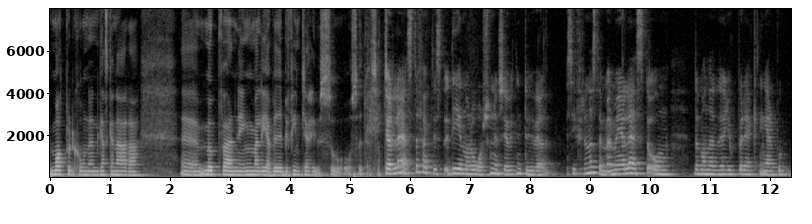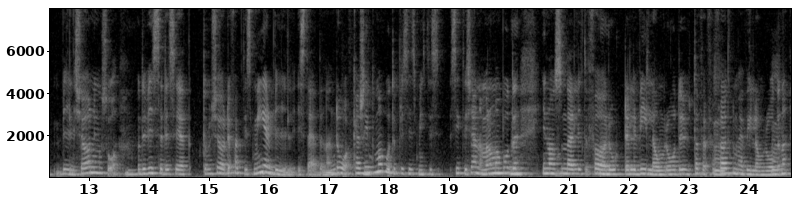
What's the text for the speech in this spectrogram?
matproduktionen ganska nära eh, med uppvärmning, man lever i befintliga hus och, och så vidare. Så att, Jag läste faktiskt, det är några år sedan nu så jag vet inte hur väl siffrorna stämmer, men jag läste om där man hade gjort beräkningar på bilkörning och så. mm. Och det visade sig att de körde faktiskt mer bil i städerna ändå. Kanske inte om man bodde precis mitt i citykärnan, men om man bodde Mm. i någon sån där lite förort eller villaområde utanför, framförallt de här villaområdena,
